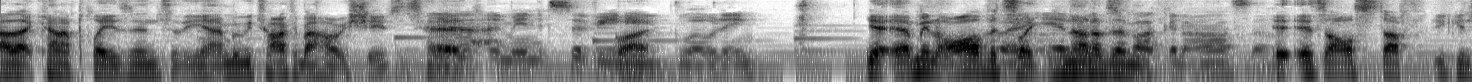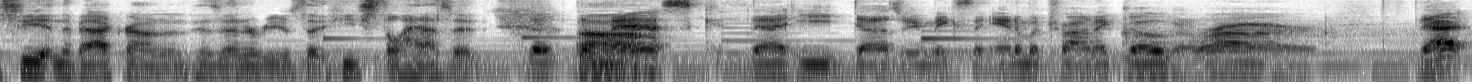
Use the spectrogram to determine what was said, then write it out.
how that kind of plays into the i mean we talked about how he shaves his head yeah, I mean, it's Savini But- gloating. yeah i mean all of it's but like it none of them fucking awesome. it- it's all stuff you can see it in the background in his interviews that he still has it the the um, mask that he does, where he makes the animatronic go, go "Rawr." That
